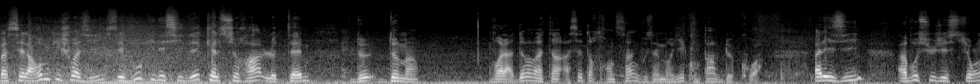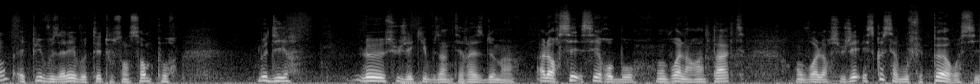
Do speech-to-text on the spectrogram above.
bah, c'est la room qui choisit. C'est vous qui décidez quel sera le thème de demain. Voilà, demain matin à 7h35, vous aimeriez qu'on parle de quoi? Allez-y, à vos suggestions, et puis vous allez voter tous ensemble pour me dire le sujet qui vous intéresse demain. Alors, ces, robots, on voit leur impact, on voit leur sujet. Est-ce que ça vous fait peur aussi?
